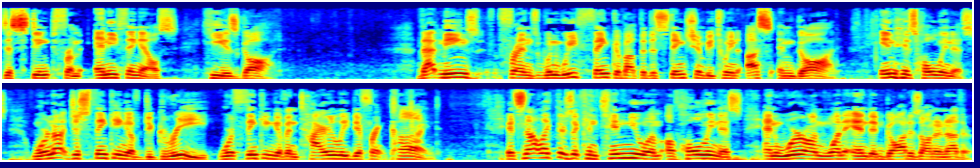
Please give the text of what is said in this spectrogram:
distinct from anything else. He is God. That means, friends, when we think about the distinction between us and God in His holiness, we're not just thinking of degree, we're thinking of entirely different kind. It's not like there's a continuum of holiness and we're on one end and God is on another.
